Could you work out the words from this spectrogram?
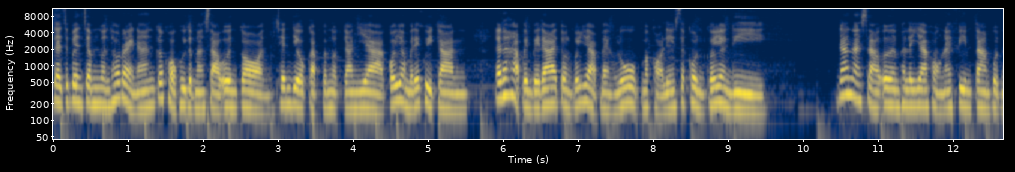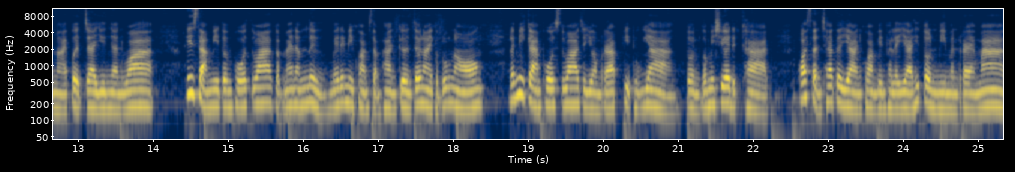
แต่จะเป็นจำนวนเท่าไหร่นั้นก็ขอคุยกับนางสาวเอิญก่อน เช่นเดียวกับกำหนดการยาก็ยังไม่ได้คุยกัน และถ้าหากเป็นไปได้ตนก็อยากแบ่งลูกมาขอเลี้ยงสักคนก็ยังดี ด้านนางสาวเอิญภรรยาของนายฟิล์มตามกฎหมายเปิดใจยืนยันว่า ที่สามีตนโพสต์ว่ากับแม่น้ำหนึ่ง ไม่ได้มีความสัมพันธ์เกินเจ้านายกับลูกน้อง และมีการโพสต์ว่าจะยอมรับผิดทุกอย่าง ตนก็ไม่เชื่อเด็ดขาด เพราะสัญชาตญาณความเป็นภรรยาที่ตนมีมันแรงมาก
